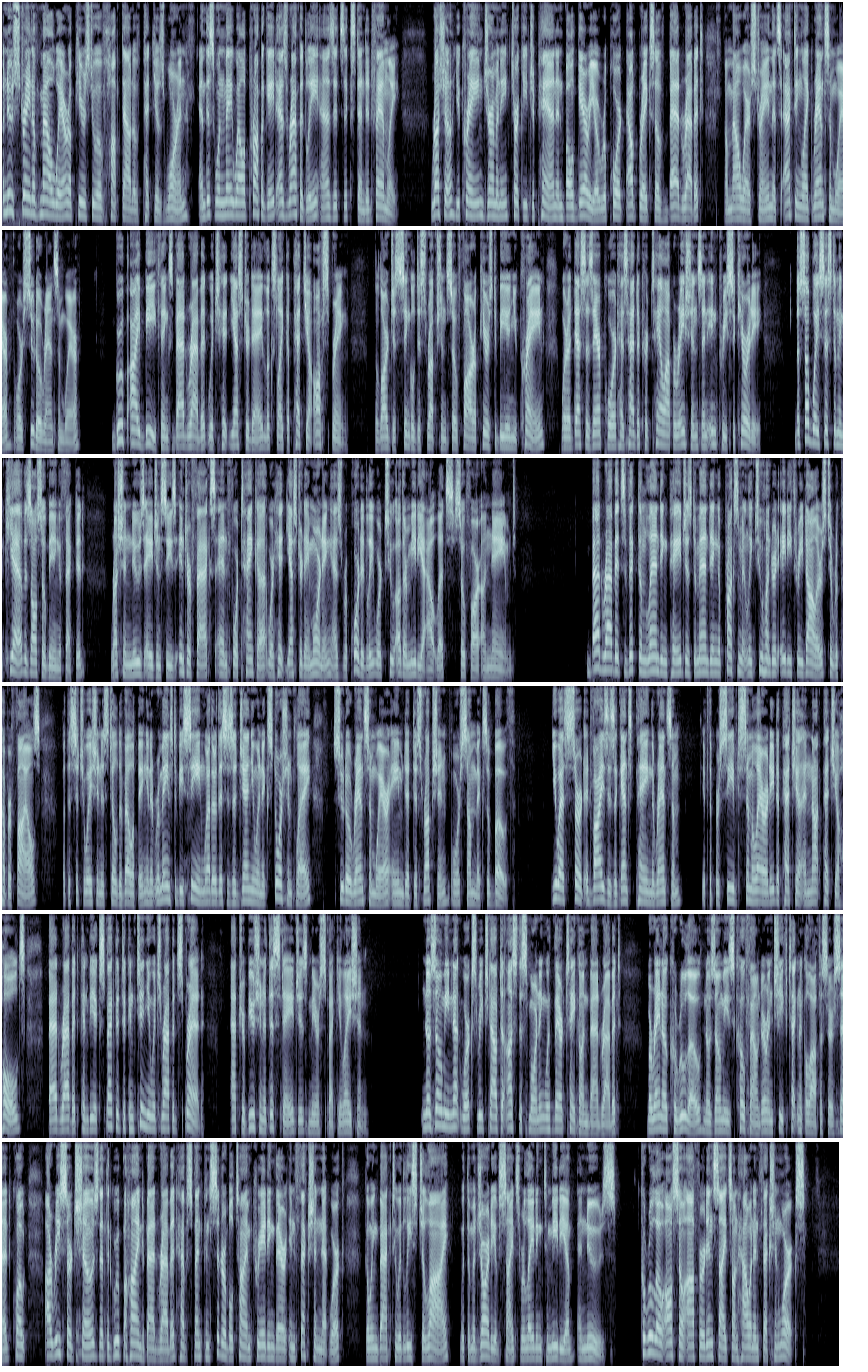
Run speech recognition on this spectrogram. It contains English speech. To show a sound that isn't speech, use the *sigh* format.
A new strain of malware appears to have hopped out of Petya's warren, and this one may well propagate as rapidly as its extended family. Russia, Ukraine, Germany, Turkey, Japan, and Bulgaria report outbreaks of Bad Rabbit, a malware strain that's acting like ransomware or pseudo ransomware. Group IB thinks Bad Rabbit, which hit yesterday, looks like a Petya offspring. The largest single disruption so far appears to be in Ukraine, where Odessa's airport has had to curtail operations and increase security. The subway system in Kiev is also being affected. Russian news agencies Interfax and Fontanka were hit yesterday morning, as reportedly were two other media outlets, so far unnamed. Bad Rabbit's victim landing page is demanding approximately $283 to recover files, but the situation is still developing, and it remains to be seen whether this is a genuine extortion play, pseudo ransomware aimed at disruption, or some mix of both. U.S. CERT advises against paying the ransom. If the perceived similarity to Petya and not Petya holds, Bad Rabbit can be expected to continue its rapid spread. Attribution at this stage is mere speculation. Nozomi Networks reached out to us this morning with their take on Bad Rabbit. Moreno Carullo, Nozomi's co-founder and chief technical officer, said, quote, Our research shows that the group behind Bad Rabbit have spent considerable time creating their infection network, going back to at least July, with the majority of sites relating to media and news. Carullo also offered insights on how an infection works.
